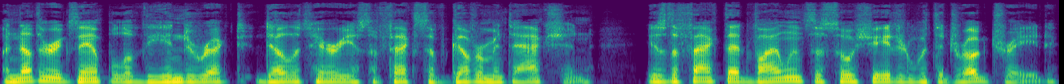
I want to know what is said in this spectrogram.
Another example of the indirect deleterious effects of government action is the fact that violence associated with the drug trade,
